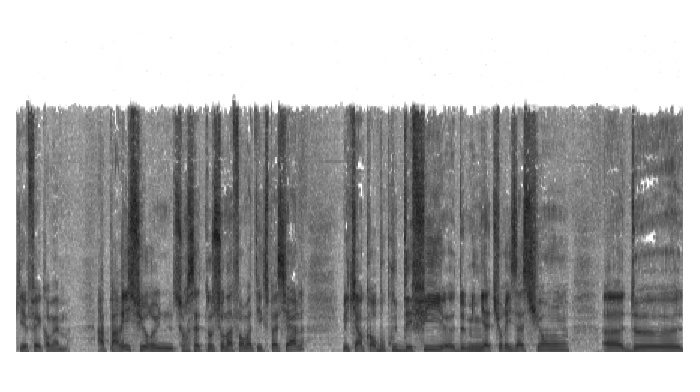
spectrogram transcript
qui est fait quand même, un pari sur une sur cette notion d'informatique spatiale, mais qui a encore beaucoup de défis de miniaturisation. Euh, de,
